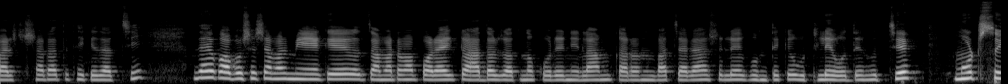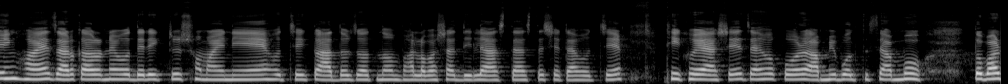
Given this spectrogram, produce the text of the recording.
বাসাটাতে থেকে যাচ্ছি। যাই হোক, অবশেষে আমার মেয়েকে জামা টামা পরায় একটু আদর যত্ন করে নিলাম। কারণ বাচ্চারা আসলে ঘুম থেকে উঠলে ওদের হচ্ছে মুড সুইং হয়, যার কারণে ওদের একটু সময় নিয়ে হচ্ছে একটু আদর যত্ন, ভালোবাসা দিলে আস্তে আস্তে সেটা হচ্ছে ঠিক হয়ে আসে। যাই হোক আমি বলতেছি, আম্মু, তোমার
